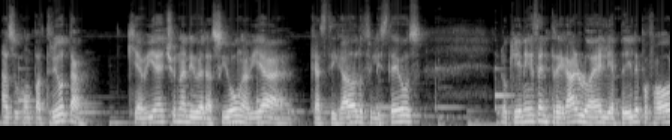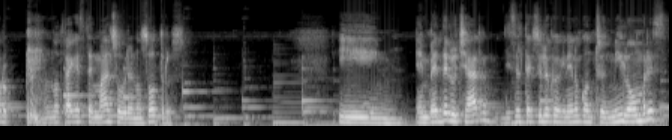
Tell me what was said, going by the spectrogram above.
a su compatriota que había hecho una liberación, había castigado a los filisteos, lo que vienen es a entregarlo a él y a pedirle por favor no traiga este mal sobre nosotros. Y en vez de luchar, dice el texto que vinieron con tres mil hombres,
